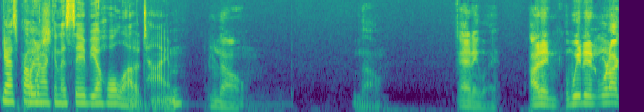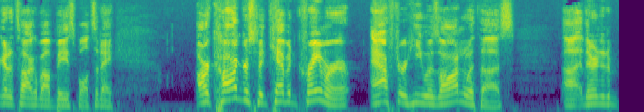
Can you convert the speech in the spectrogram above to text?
Yeah, it's probably much- not going to save you a whole lot of time. No, no. Anyway, I didn't. We didn't. We're not going to talk about baseball today. Our Congressman Kevin Cramer, after he was on with us, uh, there ended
